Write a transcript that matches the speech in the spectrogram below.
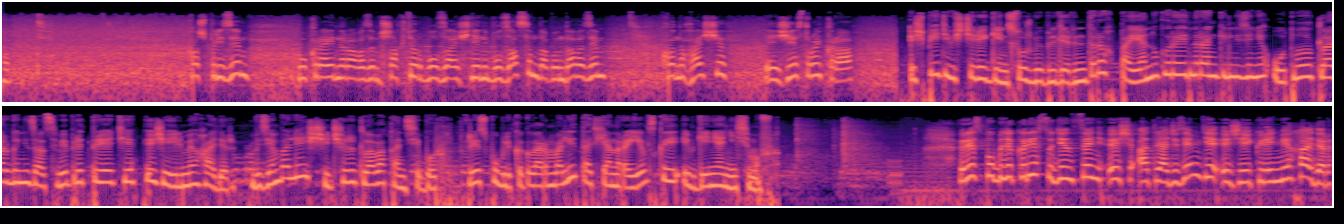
Вот. Хош призем Украина вазым шахтер булза эшлени булзасым, да гунда вазым хонагайшы эже стройкра. Эшпеди вещереген службы билдеріндіріх паян Украинаран келнезіне утмылытлы организация предприятие эже илме хадер. Візем вали щичирытла вакансий бур. Республика Глармвали Татьяна Раевская, Евгений Анисимов. Республикари студентсен эш отряде земде эжей күренме хадер.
